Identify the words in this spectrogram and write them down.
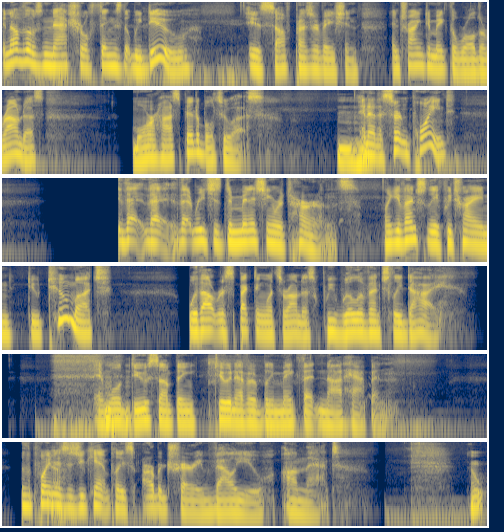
And of those natural things that we do is self preservation and trying to make the world around us more hospitable to us. Mhm. And at a certain point, that, that, that reaches diminishing returns. Like eventually, if we try and do too much without respecting what's around us, we will eventually die. And we'll do something to inevitably make that not happen. The point is, is you can't place arbitrary value on that. Nope.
